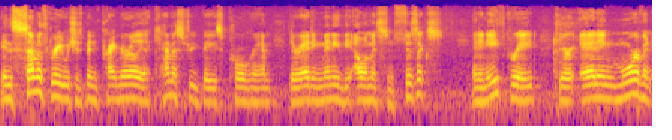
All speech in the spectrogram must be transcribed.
in seventh grade, which has been primarily a chemistry-based program, they're adding many of the elements in physics. And in eighth grade, they're adding more of an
